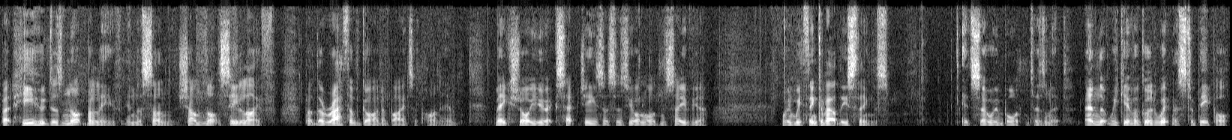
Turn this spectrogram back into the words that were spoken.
but he who does not believe in the Son shall not see life, but the wrath of God abides upon him. Make sure you accept Jesus as your Lord and Savior. When we think about these things, it's so important, isn't it? And that we give a good witness to people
